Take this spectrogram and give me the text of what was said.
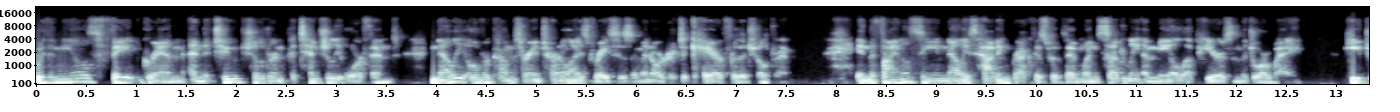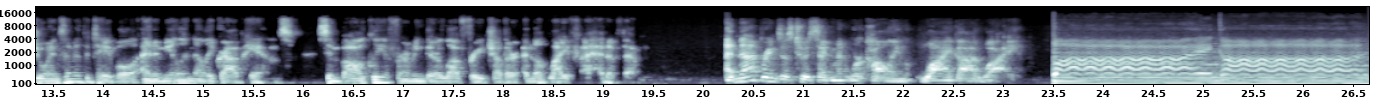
With Emile's fate grim and the two children potentially orphaned, Nellie overcomes her internalized racism in order to care for the children. In the final scene, Nellie's having breakfast with them when suddenly Emile appears in the doorway. He joins them at the table, and Emile and Nellie grab hands, symbolically affirming their love for each other and the life ahead of them. And that brings us to a segment we're calling Why God Why? Why, God?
